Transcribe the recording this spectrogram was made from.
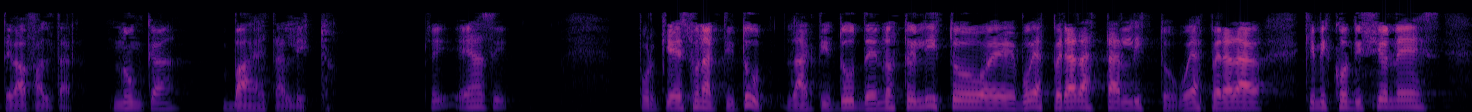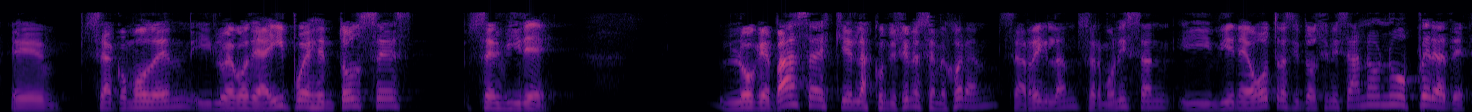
te va a faltar, nunca vas a estar listo. ¿Sí? Es así porque es una actitud, la actitud de no estoy listo, eh, voy a esperar a estar listo, voy a esperar a que mis condiciones eh, se acomoden y luego de ahí pues entonces serviré. Lo que pasa es que las condiciones se mejoran, se arreglan, se armonizan y viene otra situación y dice, ah, no, no, espérate,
